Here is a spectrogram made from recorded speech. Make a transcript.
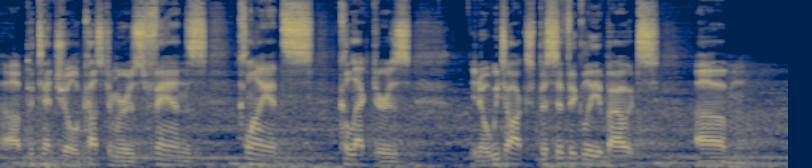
uh, potential customers, fans, clients, collectors. You know, we talk specifically about, um,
